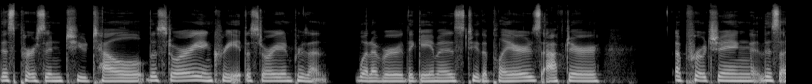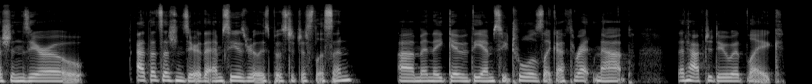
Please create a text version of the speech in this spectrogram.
this person to tell the story and create the story and present whatever the game is to the players after approaching the session zero. At that session zero, the MC is really supposed to just listen. Um, and they give the MC tools like a threat map that have to do with like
